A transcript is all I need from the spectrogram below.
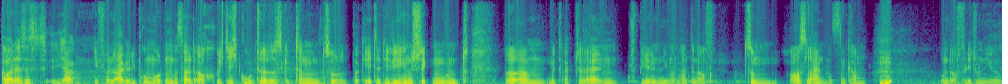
Aber das ist, ja. Die Verlage, die promoten das halt auch richtig gut. Also es gibt dann so Pakete, die die hinschicken und ähm, mit aktuellen Spielen, die man halt dann auch zum Ausleihen benutzen kann. Mhm. Und auch für die Turniere.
